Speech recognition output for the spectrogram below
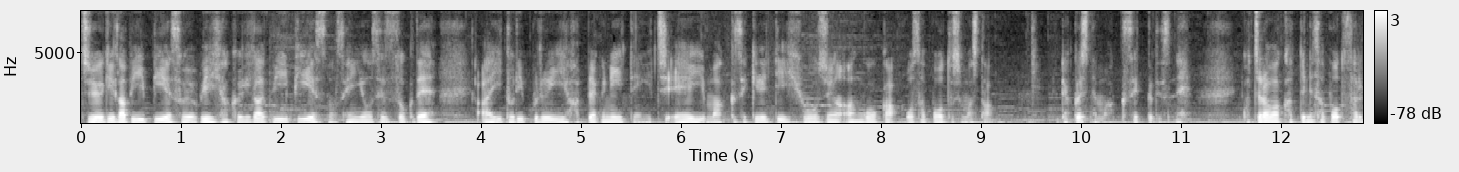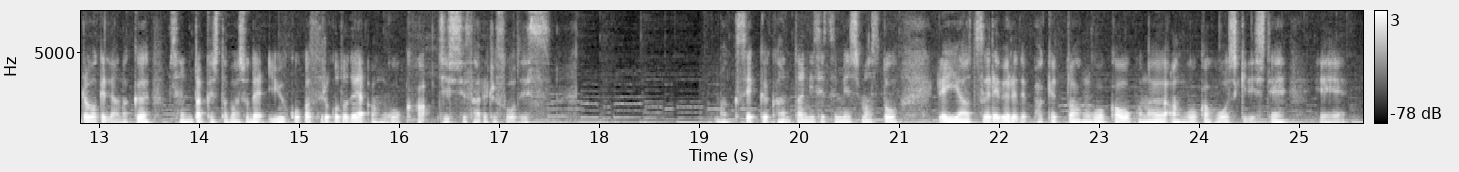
10GBps および 100GBps の専用接続で IEEE802.1AE Mac Security 標準暗号化をサポートしました。略して MacSec ですね。こちらは勝手にサポートされるわけではなく、選択した場所で有効化することで暗号化が実施されるそうです。MacSec 簡単に説明しますと、レイヤー2レベルでパケット暗号化を行う暗号化方式でして、えー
